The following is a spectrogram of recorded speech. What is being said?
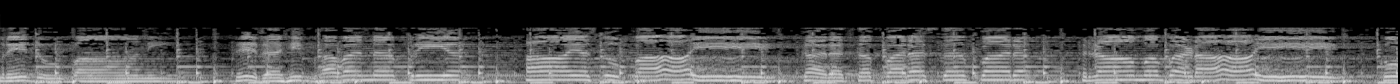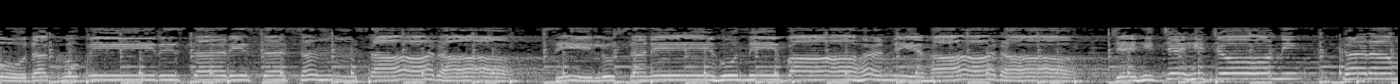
मृदुबानी ही भवन प्रिय आय सुपाई करत परस पर राम बड़ाई। को रघुबीर सरिस संसारा सीलु सनेहु निबाह निहारा। जेहि जेहि जोनि करम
